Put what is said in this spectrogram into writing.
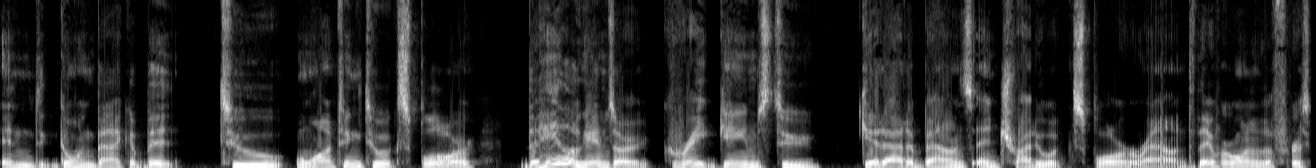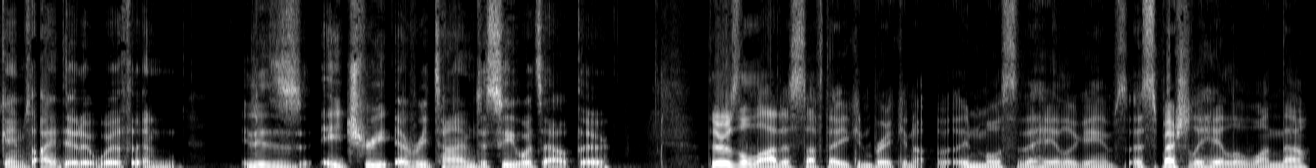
and going back a bit to wanting to explore, the Halo games are great games to get out of bounds and try to explore around. They were one of the first games I did it with, and it is a treat every time to see what's out there. There's a lot of stuff that you can break in in most of the Halo games, especially Halo One though,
